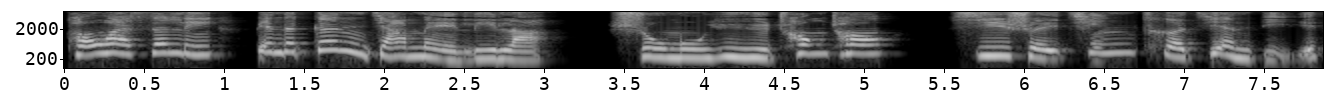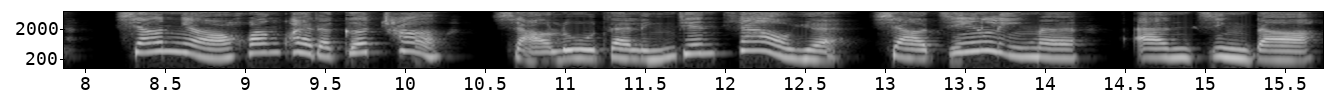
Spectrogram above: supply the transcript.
童话森林变得更加美丽了，树木郁郁葱葱，溪水清澈见底，小鸟欢快的歌唱，小鹿在林间跳跃，小精灵们安静的。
